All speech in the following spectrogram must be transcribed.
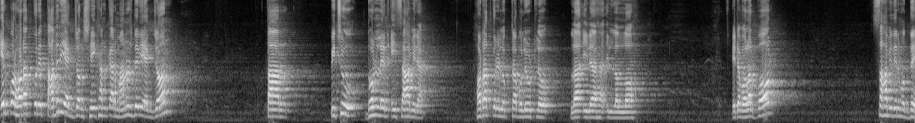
এরপর হঠাৎ করে তাদেরই একজন, সেইখানকার মানুষদেরই একজন তার পিছু ধরলেন এই সাহাবিরা। হঠাৎ করে লোকটা বলে উঠল, লা ইলাহা ইল্লাল্লাহ। এটা বলার পর সাহাবিদের মধ্যে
